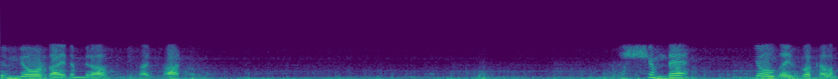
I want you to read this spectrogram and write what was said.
Dün bir oradaydım biraz, birkaç saat. Şimdi yoldayız bakalım.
